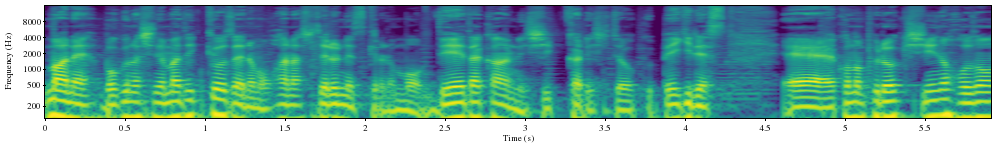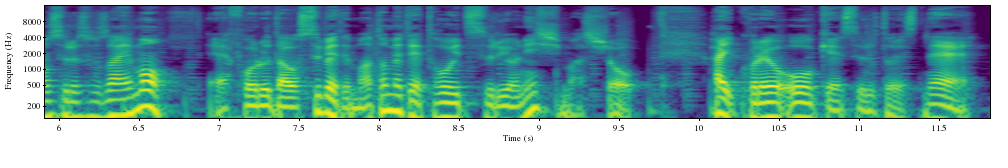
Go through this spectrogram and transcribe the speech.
まあね、僕のシネマティック教材でもお話してるんですけれども、データ管理しっかりしておくべきです。えー、このプロキシーの保存する素材も、えー、フォルダをすべてまとめて統一するようにしましょう。はい、これを OK するとですね、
